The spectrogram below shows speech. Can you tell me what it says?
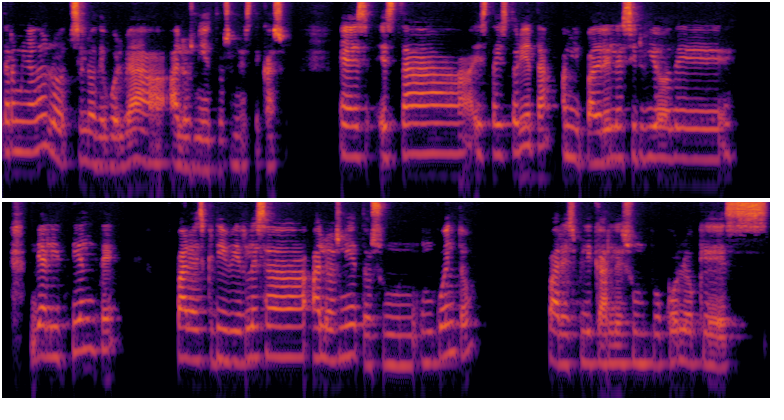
terminado se lo devuelve a, los nietos en este caso. Es, esta, esta historieta a mi padre le sirvió de, de aliciente para escribirles a, los nietos un, cuento, para explicarles un poco lo que es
